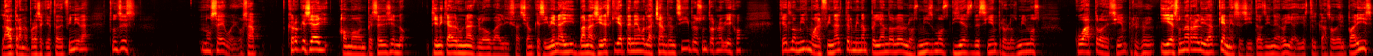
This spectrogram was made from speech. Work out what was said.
La otra me parece que ya está definida. Entonces, no sé, güey. O sea, creo que sí hay, como empecé diciendo, tiene que haber una globalización. Que si bien ahí van a decir, es que ya tenemos la Champions, sí, pero es un torneo viejo. Que es lo mismo. Al final terminan peleándole los mismos 10 de siempre, o los mismos 4 de siempre. Y es una realidad que necesitas dinero. Y ahí está el caso del París.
